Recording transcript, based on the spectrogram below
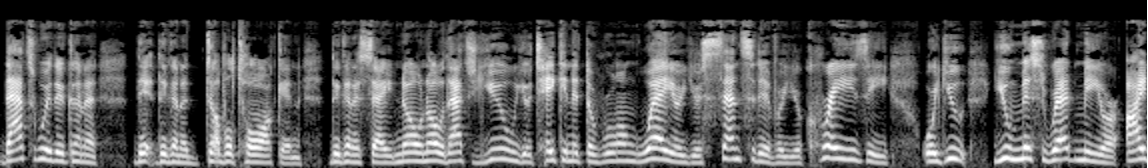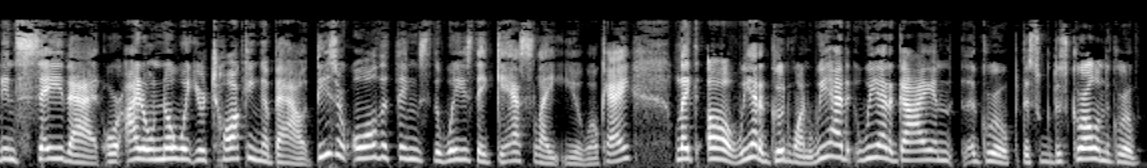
That's where they're gonna they, they're gonna double talk and they're gonna say, no, no, that's you. You're taking it the wrong way, or you're sensitive, or you're crazy, or you you misread me, or I didn't say that, or I don't know what you're talking about. These are all the things, the ways they gaslight you. Okay, like oh, we had a good one. We had we had a guy in a group. This this girl girl in the group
